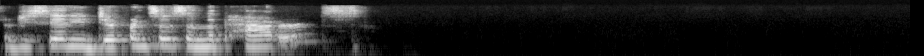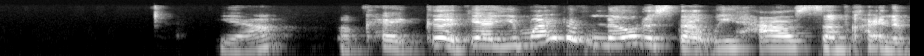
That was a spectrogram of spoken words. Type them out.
Did you see any differences in the patterns? Yeah. Okay, good. Yeah, you might have noticed that we have some kind of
